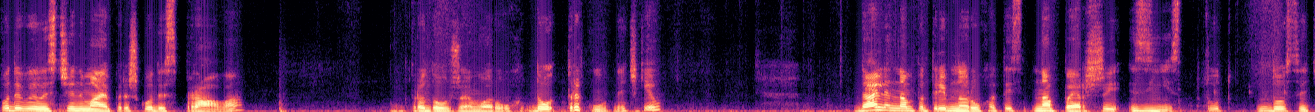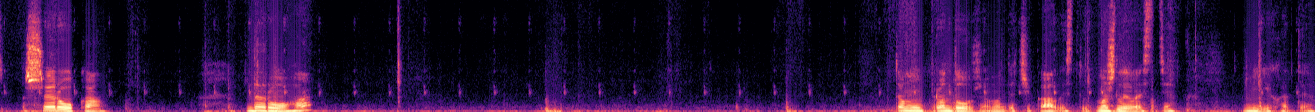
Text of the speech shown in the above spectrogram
Подивились, чи немає перешкоди справа. Продовжуємо рух до трикутничків. Далі нам потрібно рухатись на перший з'їзд. Тут досить широка дорога. Тому продовжуємо дочекались тут можливості в'їхати.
